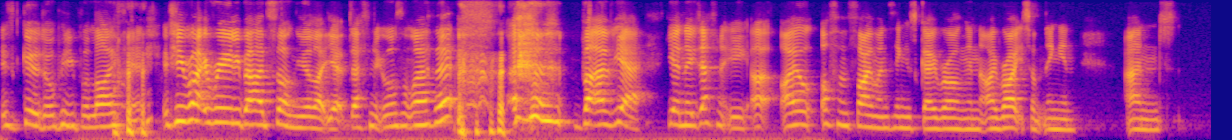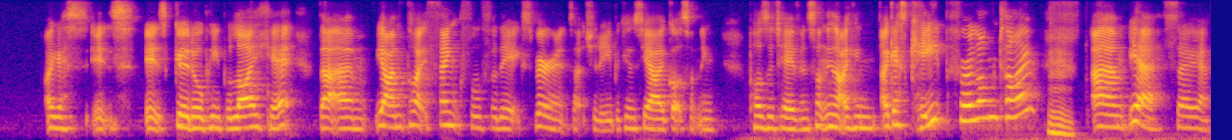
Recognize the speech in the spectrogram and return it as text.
is good or people like it. if you write a really bad song, you're like, yep, definitely wasn't worth it. but um, yeah, yeah, no, definitely. Uh, I often find when things go wrong and I write something and and I guess it's it's good or people like it. That um, yeah, I'm quite thankful for the experience actually because yeah, I got something positive and something that I can I guess keep for a long time. Um, yeah, so yeah.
